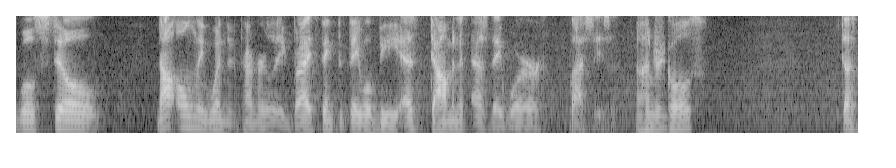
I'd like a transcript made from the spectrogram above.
will still not only win the Premier League, but I think that they will be as dominant as they were last season. 100 goals? Does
